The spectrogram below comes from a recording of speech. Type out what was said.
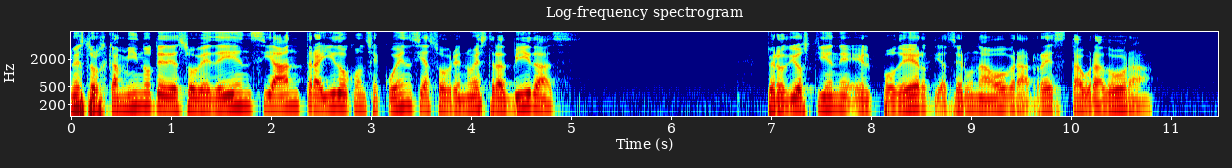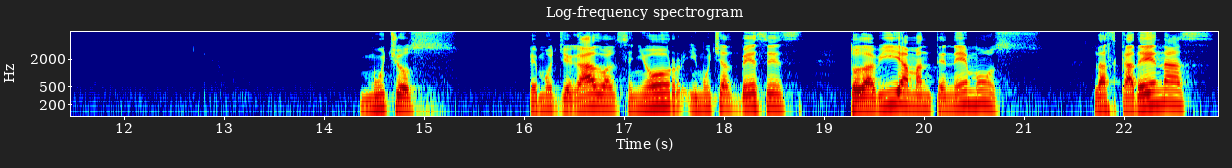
Nuestros caminos de desobediencia han traído consecuencias sobre nuestras vidas. Pero Dios tiene el poder de hacer una obra restauradora. Muchos hemos llegado al Señor y muchas veces todavía mantenemos las cadenas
